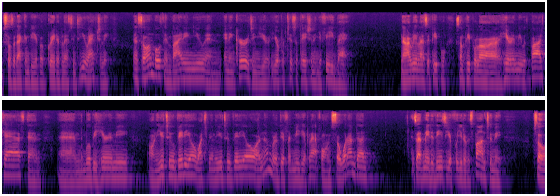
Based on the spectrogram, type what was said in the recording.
so that I can be of a greater blessing to you, actually. And so I'm both inviting you and, and encouraging your, your participation and your feedback. Now, I realize that people, some people are hearing me with podcast and, and will be hearing me on a YouTube video, watch me on a YouTube video, or a number of different media platforms. So what I've done is I've made it easier for you to respond to me. So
